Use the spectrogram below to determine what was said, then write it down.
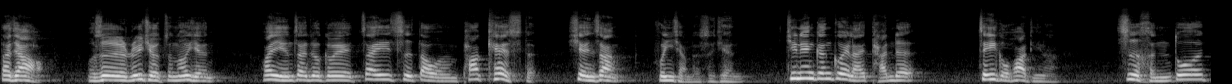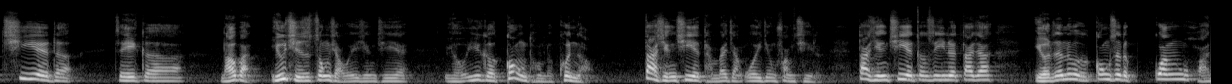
大家好，我是 Richard 陈宗贤，欢迎在座各位再一次到我们 Podcast 线上分享的时间。今天跟各位来谈的这一个话题呢，是很多企业的这个老板，尤其是中小微型企业，有一个共同的困扰。大型企业坦白讲，我已经放弃了。大型企业都是因为大家有的那个公司的光环，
